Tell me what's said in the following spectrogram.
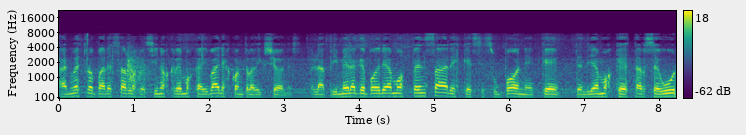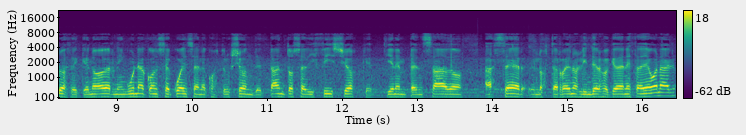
A nuestro parecer, los vecinos creemos que hay varias contradicciones. La primera que podríamos pensar es que se supone que tendríamos que estar seguros de que no va a haber ninguna consecuencia en la construcción de tantos edificios que tienen pensado hacer en los terrenos linderos que quedan en esta diagonal,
